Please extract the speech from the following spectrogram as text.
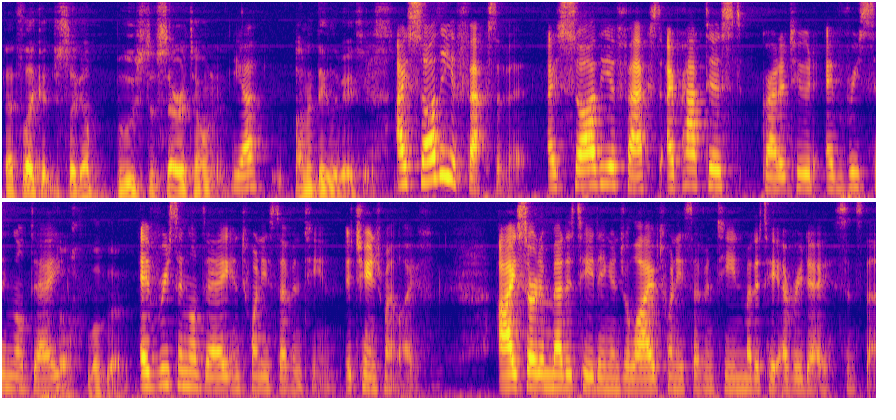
that's like a, just like a boost of serotonin Yeah. on a daily basis. I saw the effects of it. I saw the effects. I practiced gratitude every single day. Oh, love that. every single day in 2017. It changed my life. I started meditating in July of 2017. Meditate every day since then.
